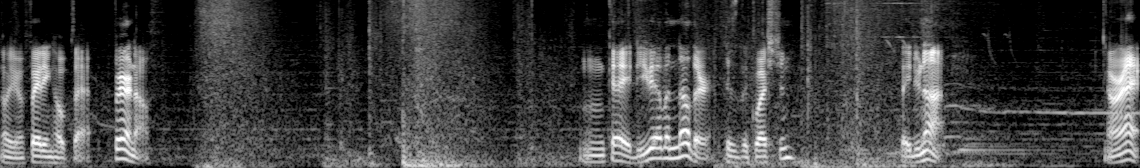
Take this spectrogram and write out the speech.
Oh, you're fading hope that. Fair enough. Okay, do you have another, is the question. They do not. All right.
